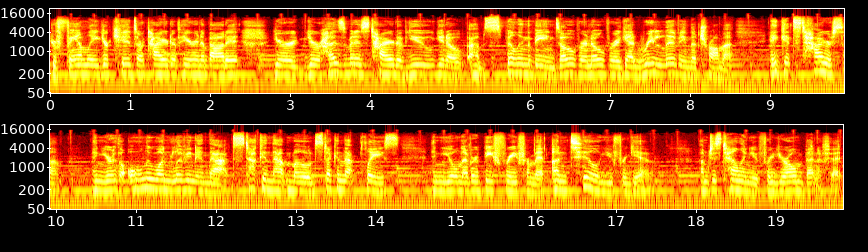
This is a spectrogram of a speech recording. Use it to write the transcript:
your family. Your kids are tired of hearing about it. Your, your husband is tired of you, you know, um, spilling the beans over and over again, reliving the trauma. It gets tiresome and you're the only one living in that, stuck in that mode, stuck in that place, and you'll never be free from it until you forgive. I'm just telling you for your own benefit.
